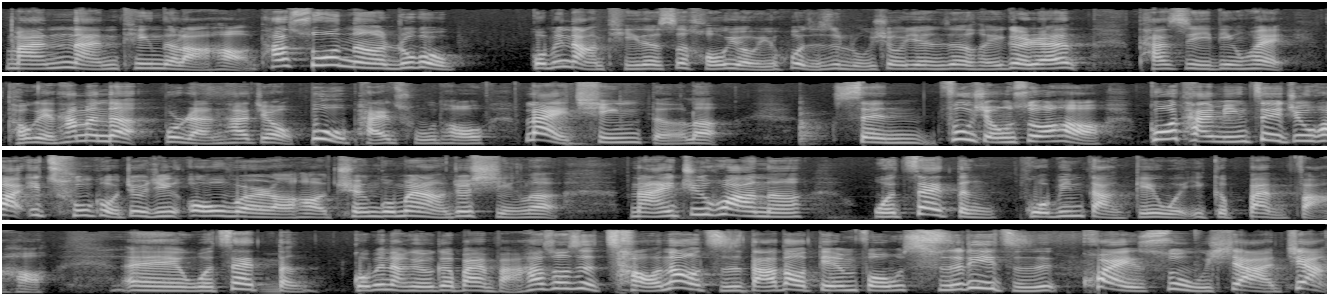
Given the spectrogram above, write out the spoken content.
蛮难听的啦哈。他说呢，如果国民党提的是侯友谊或者是卢秀燕任何一个人，他是一定会投给他们的，不然他就不排除投赖清德了。沈富雄说哈，郭台铭这句话一出口就已经 over 了哈，全国民党就行了。哪一句话呢？我在等国民党给我一个办法哈，哎，我在等国民党给我一个办法。他说是吵闹值达到巅峰，实力值快速下降。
